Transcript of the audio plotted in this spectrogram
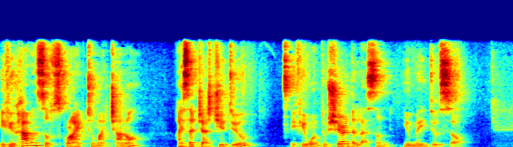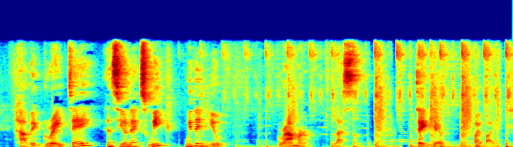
If you haven't subscribed to my channel, I suggest you do. If you want to share the lesson, you may do so. Have a great day and see you next week with a new grammar lesson. Take care. Bye bye.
